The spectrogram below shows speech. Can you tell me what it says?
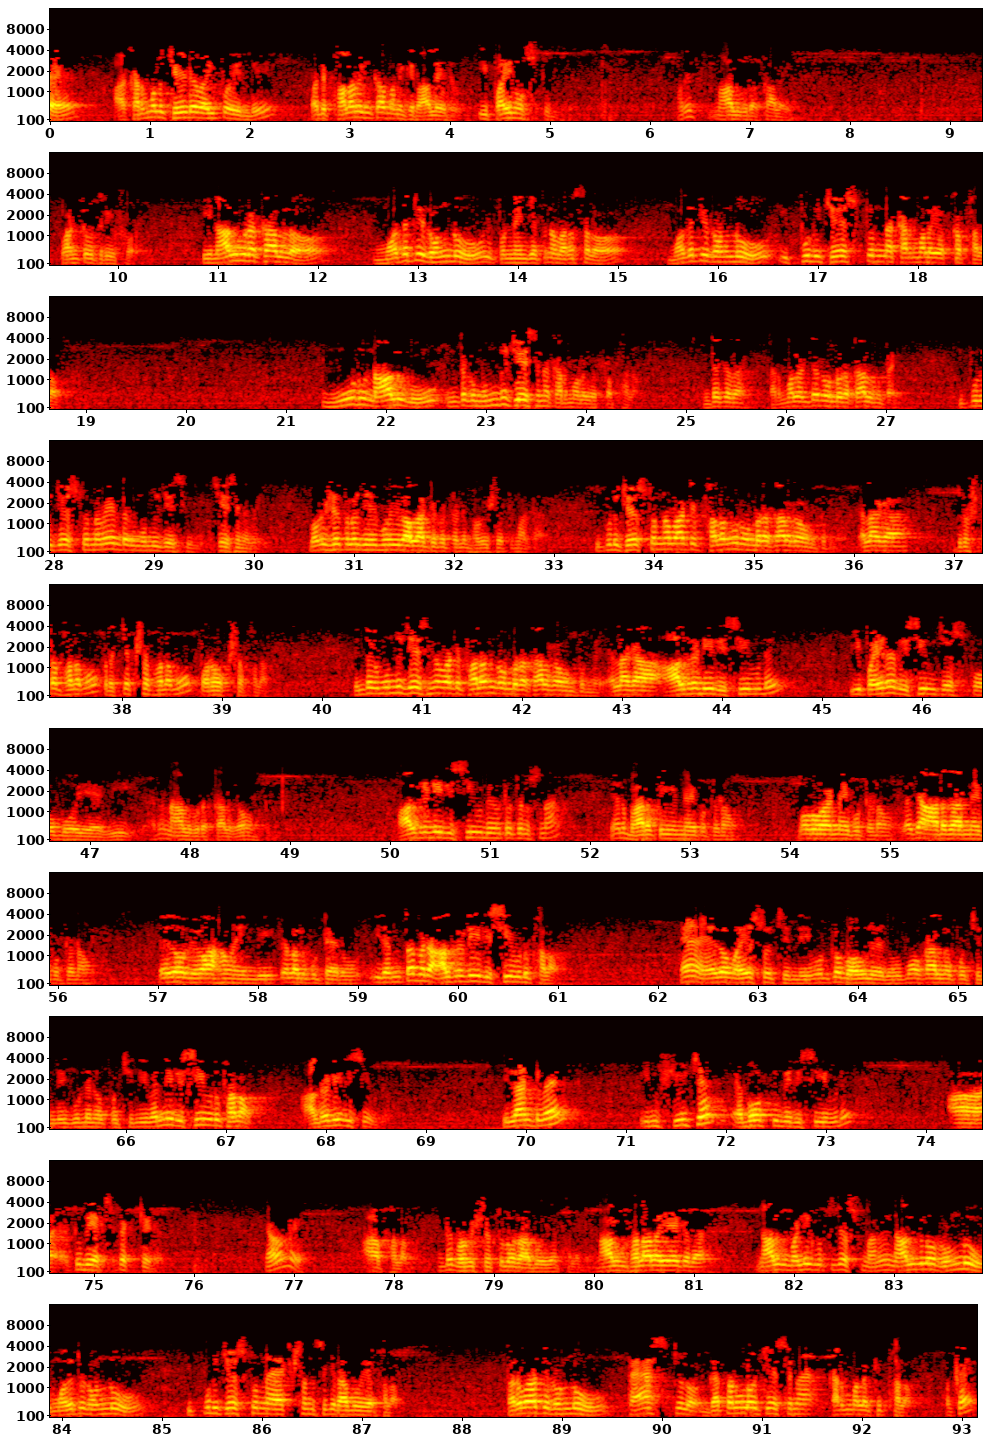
ఆ కర్మలు చేయడం అయిపోయింది వాటి ఫలం ఇంకా మనకి రాలేదు. ఈ పైన వస్తుంది. అని నాలుగు రకాలైన వన్ టూ త్రీ ఫోర్ ఈ నాలుగు రకాల్లో మొదటి రెండు ఇప్పుడు నేను చెప్పిన వరుసలో మొదటి రెండు ఇప్పుడు చేస్తున్న కర్మల యొక్క ఫలం. మూడు నాలుగు ఇంతకు ముందు చేసిన కర్మల యొక్క ఫలం. అంతే కదా? కర్మలు అంటే రెండు రకాలు ఉంటాయి ఇప్పుడు చేస్తున్నవే ఇంతకు ముందు చేసింది చేసినవి. భవిష్యత్తులో చేయబోయేవి అలాంటి పెట్టండి భవిష్యత్తు మాట. ఇప్పుడు చేస్తున్న వాటి ఫలము రెండు రకాలుగా ఉంటుంది. ఎలాగా? దృష్ట ఫలము ప్రత్యక్ష ఫలము పరోక్ష ఫలం. ఇంతకు ముందు చేసిన వాటి ఫలం రెండు రకాలుగా ఉంటుంది. ఎలాగా? ఆల్రెడీ రిసీవ్డ్ ఈ పైన రిసీవ్ చేసుకోబోయేవి అని నాలుగు రకాలుగా ఉంటుంది. ఆల్రెడీ రిసీవ్డ్ ఏమిటో తెలుసిన? నేను భారతీయుడినై పుట్టడం మగవాడినై పుట్టడం లేకపోతే ఆడదాన్నై పుట్టడం ఏదో వివాహం అయింది పిల్లలు పుట్టారు ఇదంతా మరి ఆల్రెడీ రిసీవ్డ్ ఫలం. ఏ, ఏదో వయస్సు వచ్చింది ఒంట్లో బాగులేదు మోకాల నొప్పి వచ్చింది గుండె నొప్పి వచ్చింది ఇవన్నీ రిసీవ్డ్ ఫలం ఆల్రెడీ రిసీవ్డ్. ఇలాంటివే in future about to be received to be expected. ఏమండి? ఆ ఫలం. అంటే భవిష్యత్తులో రాబోయే ఫలం నాలుగు ఫలాలు అయ్యాయి కదా. నాలుగు మళ్ళీ గుర్తు చేస్తున్నాను. నాలుగులో రెండు మొదటి రెండు ఇప్పుడు చేసుకున్న యాక్షన్స్కి రాబోయే ఫలం. తరువాతి రెండు ప్యాస్ట్లో గతంలో చేసిన కర్మలకి ఫలం. ఓకే?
